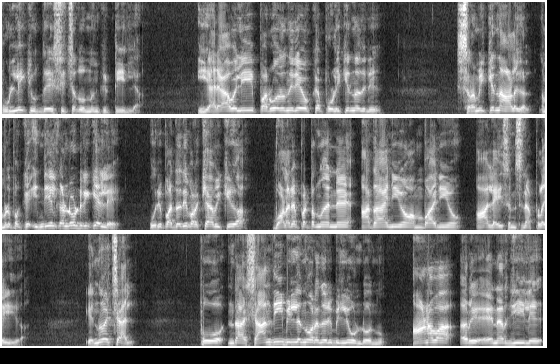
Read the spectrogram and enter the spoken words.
പുള്ളിക്ക് ഉദ്ദേശിച്ചതൊന്നും കിട്ടിയില്ല. ഈ അരാവലി പർവതനിരയൊക്കെ പൊളിക്കുന്നതിന് ശ്രമിക്കുന്ന ആളുകൾ നമ്മളിപ്പോൾ ഇന്ത്യയിൽ കണ്ടുകൊണ്ടിരിക്കുകയല്ലേ ഒരു പദ്ധതി പ്രഖ്യാപിക്കുക വളരെ പെട്ടെന്ന് തന്നെ അദാനിയോ അംബാനിയോ ആ ലൈസൻസിന് അപ്ലൈ ചെയ്യുക. എന്ന് വെച്ചാൽ ഇപ്പോൾ എന്താ ശാന്തി ബില്ലെന്ന് പറയുന്നൊരു ബില്ല് കൊണ്ടുവന്നു. ആണവ എനർജിയിൽ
